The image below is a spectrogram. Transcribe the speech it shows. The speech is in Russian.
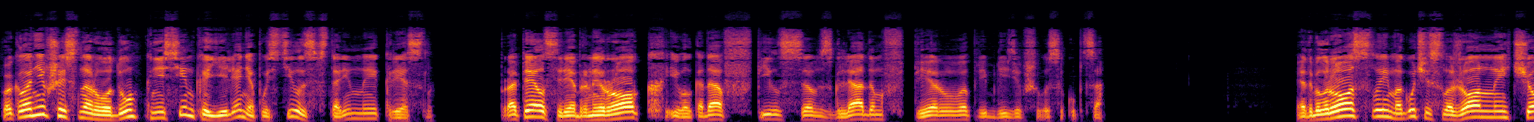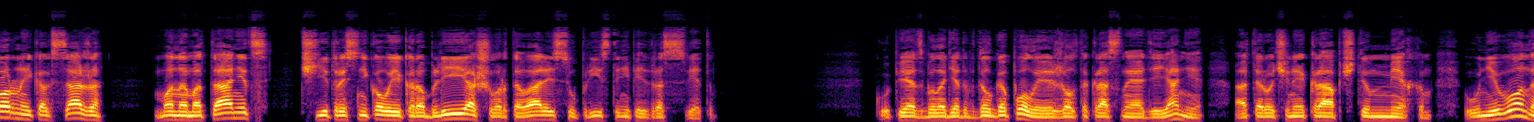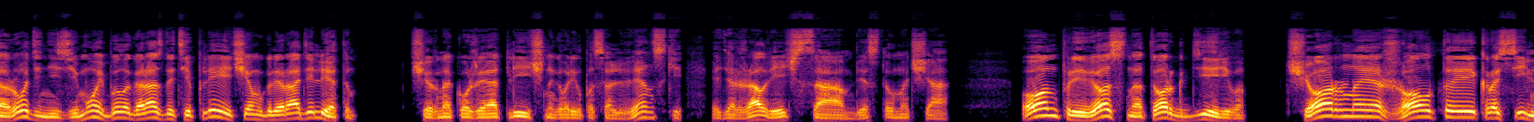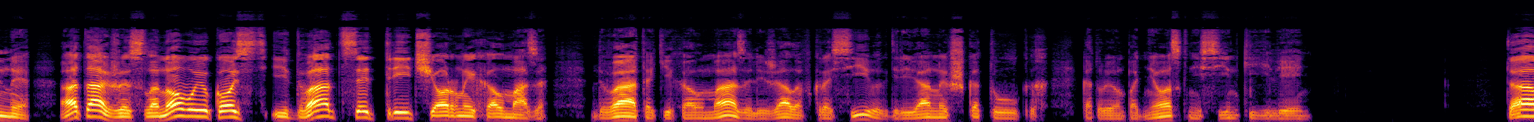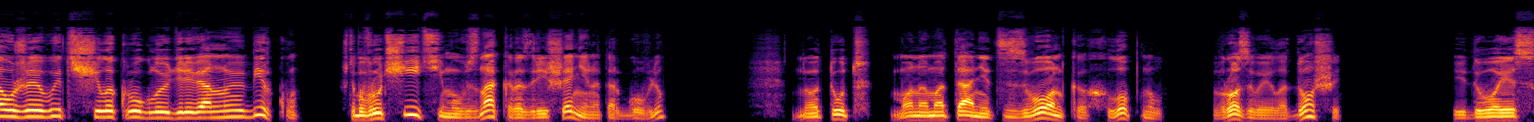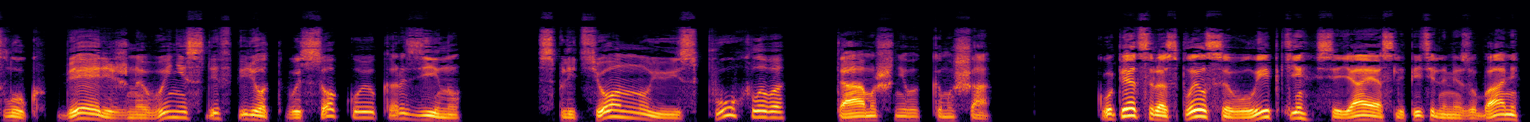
Поклонившись народу, князинка Елень опустилась в старинное кресло. Пропел серебряный рог, и волкодав впился взглядом в первого приблизившегося купца. Это был рослый, могуче сложенный, черный, как сажа, мономатанец, чьи тростниковые корабли ошвартовались у пристани перед рассветом. Купец был одет в долгополое желто-красное одеяние, отороченное крапчатым мехом. У него на родине зимой было гораздо теплее, чем в Галераде летом. Чернокожий отлично говорил по-сальвенски и держал речь сам, без толмача. Он привез на торг дерево, черное, желтое и красильное, а также слоновую кость и двадцать три черных алмаза. Два таких алмаза лежало в красивых деревянных шкатулках, которые он поднес к Несинке Елень. Та уже вытащила круглую деревянную бирку, чтобы вручить ему в знак разрешения на торговлю. Но тут мономотанец звонко хлопнул в розовые ладоши, и двое слуг бережно вынесли вперед высокую корзину сплетенную из пухлого тамошнего камыша. Купец расплылся в улыбке, сияя ослепительными зубами,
